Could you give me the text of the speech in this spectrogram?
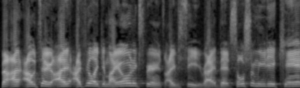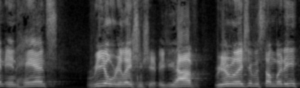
But I, I would tell you, I, I feel like in my own experience, I see, right, that social media can enhance real relationship. If you have real relationship with somebody,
